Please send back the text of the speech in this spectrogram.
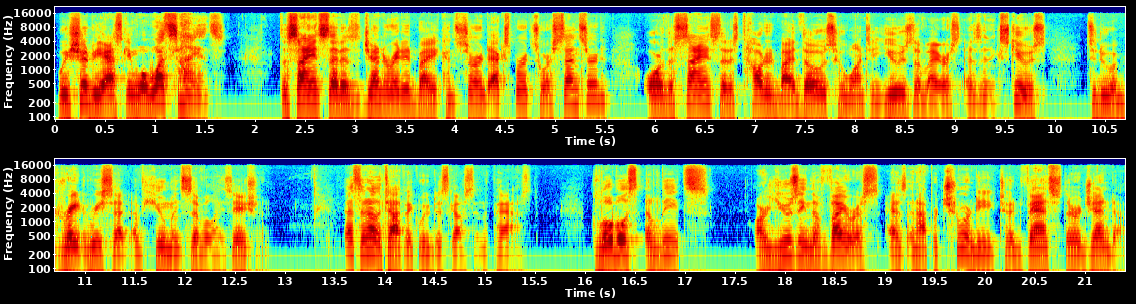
We should be asking, well, what science? The science that is generated by concerned experts who are censored, or the science that is touted by those who want to use the virus as an excuse to do a great reset of human civilization? That's another topic we've discussed in the past. Globalist elites are using the virus as an opportunity to advance their agenda.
